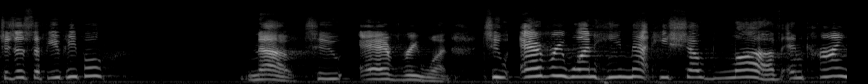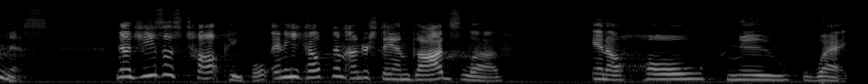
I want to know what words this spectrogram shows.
to just a few people? No, to everyone. To everyone he met, he showed love and kindness. Now, Jesus taught people and he helped them understand God's love in a whole new way.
